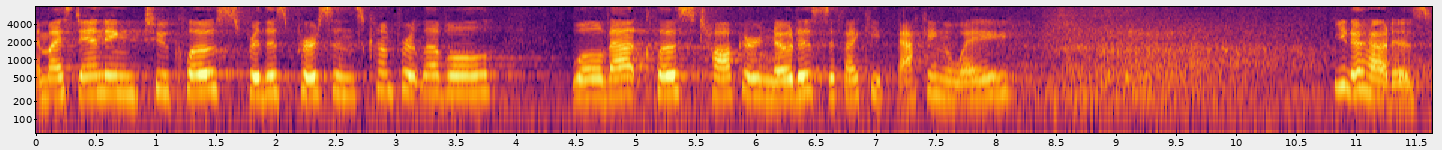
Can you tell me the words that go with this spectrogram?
Am I standing too close for this person's comfort level? Will that close talker notice if I keep backing away? you know how it is.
